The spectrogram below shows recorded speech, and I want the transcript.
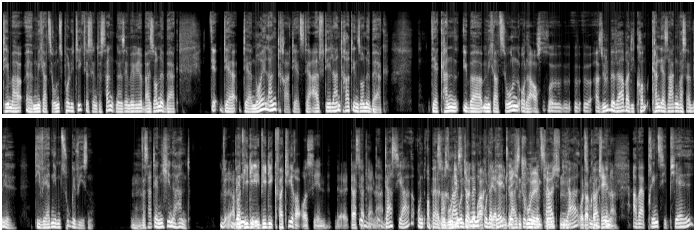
Thema äh, Migrationspolitik, das ist interessant. Da ne? sind wir wieder bei Sonneberg. Der, der, der neue Landrat jetzt, der AfD-Landrat in Sonneberg, der kann über Migration oder auch äh, äh, Asylbewerber, die kommen, kann der sagen, was er will. Die werden ihm zugewiesen. Mhm. Das hat er nicht in der Hand. Aber wie die, wie die Quartiere aussehen, äh, das hat er in der Hand. Das ja. Und ob er also Sachleistungen oder werden, Geldleistungen Schulen, bezahlt, Kirchen ja, oder Container. Beispiel. Aber prinzipiell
